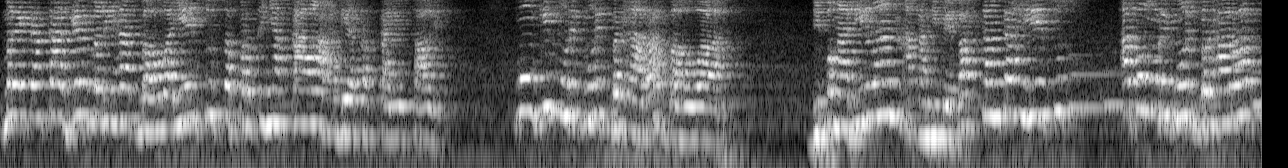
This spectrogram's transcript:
Mereka kaget melihat bahwa Yesus sepertinya kalah di atas kayu salib. Mungkin murid-murid berharap bahwa di pengadilan akan dibebaskankah Yesus? Atau murid-murid berharap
